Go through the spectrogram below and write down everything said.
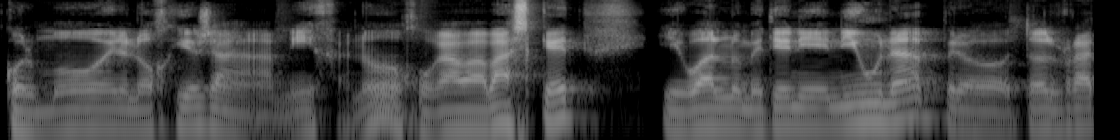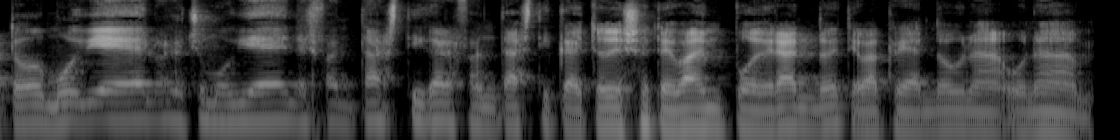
colmó en elogios a, mi hija, ¿no? Jugaba básquet, igual no metía ni, ni una, pero todo el rato, muy bien, lo has hecho muy bien, es fantástica, es fantástica, y todo eso te va empoderando y te va creando una, una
